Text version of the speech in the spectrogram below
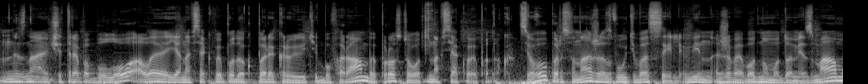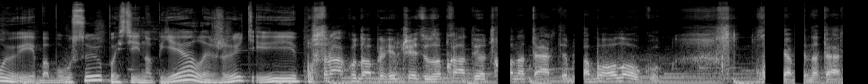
Не знаю, чи треба було, але я на всяк випадок перекрию ті буферамби, просто от на всяк випадок. Цього персонажа звуть Василь. Він живе в одному домі з мамою і бабусею, постійно п'є, лежить і. У сраку добре гірчицю запхати очко натерти, або головку. Хуя б.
